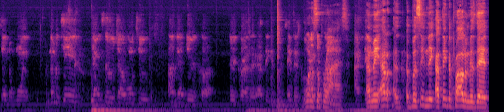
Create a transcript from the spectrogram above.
ten to one. Number ten. Y'all can say what y'all want to. I've got Derek Carr. Derek Carr. I think is the same best. What a surprise! I, mean, I don't, uh, but see, Nick, I think the problem is that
